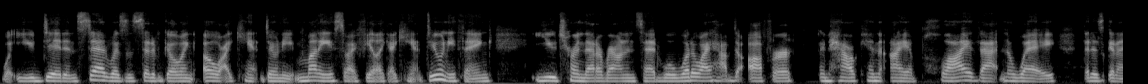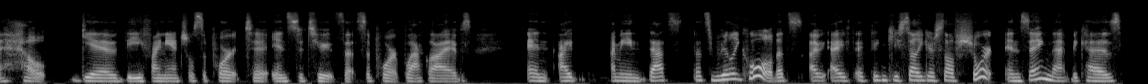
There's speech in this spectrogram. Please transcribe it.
what you did instead was instead of going oh i can't donate money so i feel like i can't do anything you turned that around and said well what do i have to offer and how can i apply that in a way that is going to help give the financial support to institutes that support black lives? And i I mean, that's that's really cool. That's I, I, think you sell yourself short in saying that because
